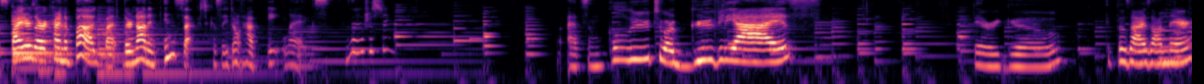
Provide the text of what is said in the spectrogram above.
Spiders are a kind of bug, but they're not an insect because they don't have eight legs. Isn't that interesting? Add some glue to our googly eyes. There we go. Get those eyes on there.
